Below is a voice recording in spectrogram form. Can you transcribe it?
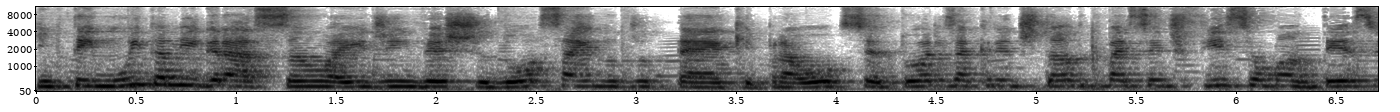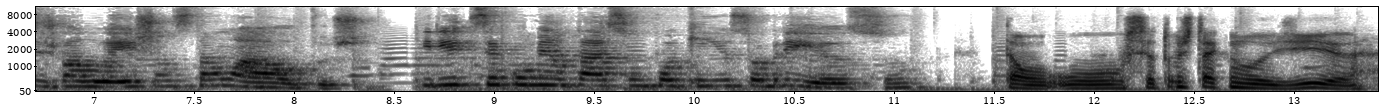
Que tem muita migração aí de investidor saindo do tech para outros setores, acreditando que vai ser difícil manter esses valuations tão altos. Queria que você comentasse um pouquinho sobre isso. Então, o setor de tecnologia,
